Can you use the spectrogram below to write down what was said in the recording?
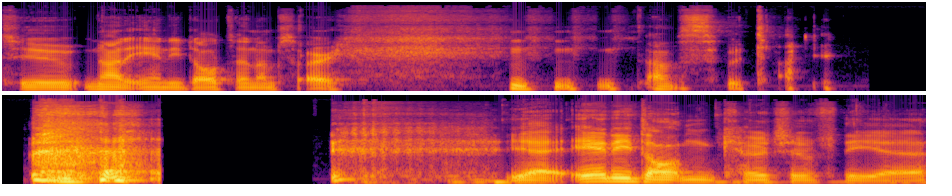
to not Andy Dalton. I'm sorry. I'm so tired. Yeah, Andy Dalton, coach of the uh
